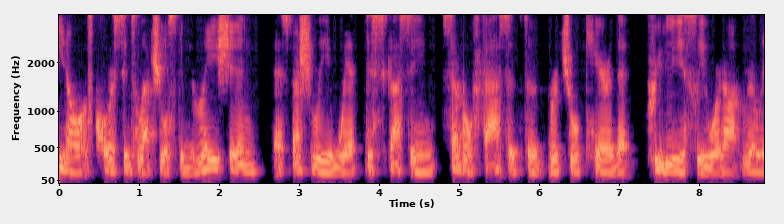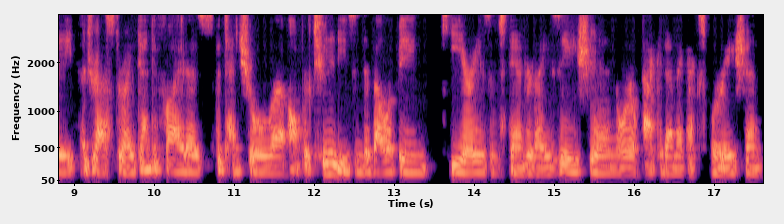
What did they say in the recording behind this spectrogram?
you know, of course, intellectual stimulation, especially with discussing several facets of virtual care that previously were not really addressed or identified as potential uh, opportunities in developing key areas of standardization or academic exploration.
